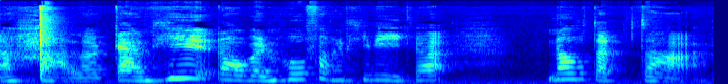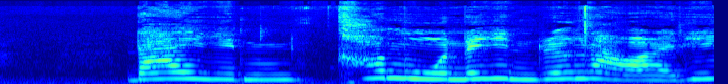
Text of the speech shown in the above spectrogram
นะคะ แล้วการที่เราเป็นผู้ฟังที่ดีก็นอกจากจะได้ยินข้อมูลได้ยินเรื่องราวอะไรที่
